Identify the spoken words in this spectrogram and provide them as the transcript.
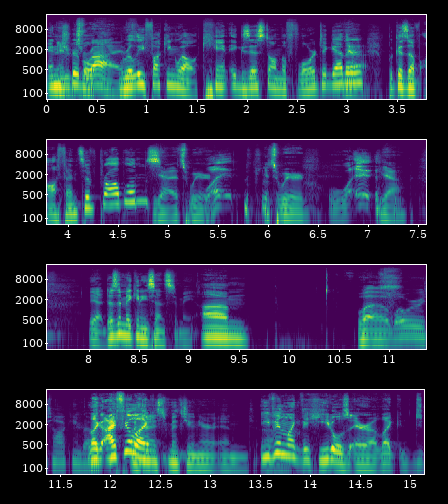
and, and dribble drive. really fucking well can't exist on the floor together Yeah. because of offensive problems? Yeah, it's weird. What? It's weird. What? Yeah. Yeah, it doesn't make any sense to me. Um, wha- what were we talking about? Like, I feel Oh, like- Dennis Smith Jr. and Even um, like the Heatles era, like D-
